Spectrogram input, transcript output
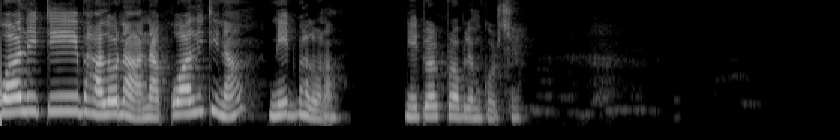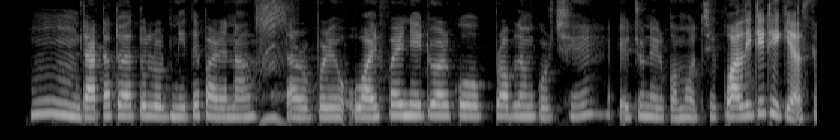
কোয়ালিটি ভালো না না কোয়ালিটি না নেট ভালো না। নেটওয়ার্ক প্রবলেম করছে। হুম ডাটা তো এত লোড নিতে পারে না। তার উপরে ওয়াইফাই নেটওয়ার্কও প্রবলেম করছে। এর জন্য এরকম হচ্ছে। কোয়ালিটি ঠিকই আছে।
